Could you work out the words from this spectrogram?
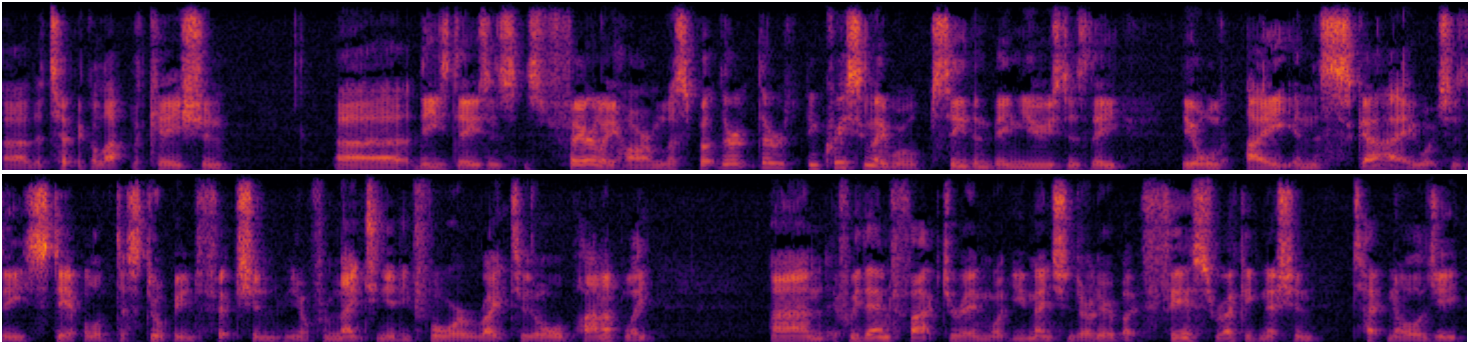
Uh, the typical application uh, these days is, is, fairly harmless, but they're, they're increasingly we'll see them being used as the the old eye in the sky, which is the staple of dystopian fiction, you know, from 1984 right through the whole panoply. And if we then factor in what you mentioned earlier about face recognition technology,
